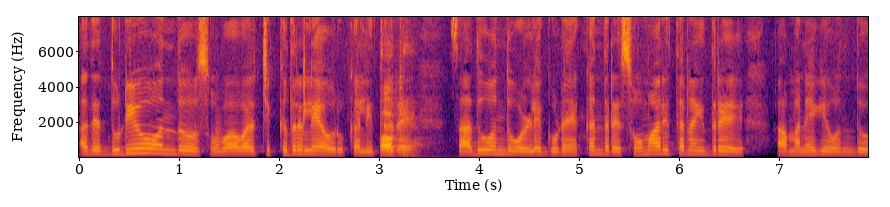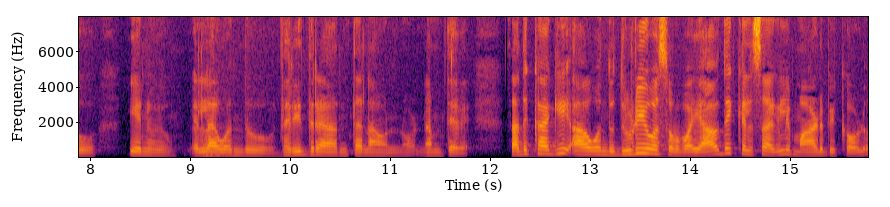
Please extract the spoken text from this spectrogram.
ಅದೇ ದುಡಿಯುವ ಒಂದು ಸ್ವಭಾವ ಚಿಕ್ಕದ್ರಲ್ಲೇ ಅವರು ಕಲಿತಾರೆ. ಅದು ಒಂದು ಒಳ್ಳೆ ಗುಣ. ಯಾಕಂದ್ರೆ ಸೋಮಾರಿತನ ಇದ್ರೆ ಆ ಮನೆಗೆ ಒಂದು ಏನು ಎಲ್ಲ ಒಂದು ದರಿದ್ರ ಅಂತ ನಾವು ನೋ- ನಂಬ್ತೇವೆ. ಅದಕ್ಕಾಗಿ ಆ ಒಂದು ದುಡಿಯುವ ಸ್ವಭಾವ ಯಾವುದೇ ಕೆಲಸ ಆಗಲಿ ಮಾಡಬೇಕು ಅವಳು.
